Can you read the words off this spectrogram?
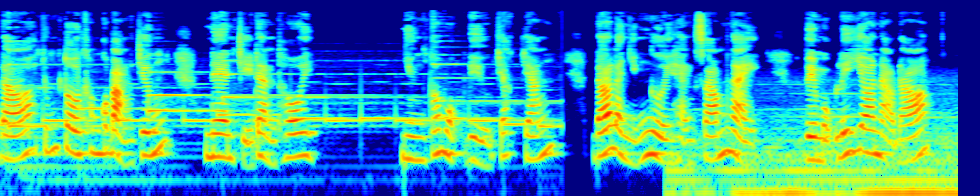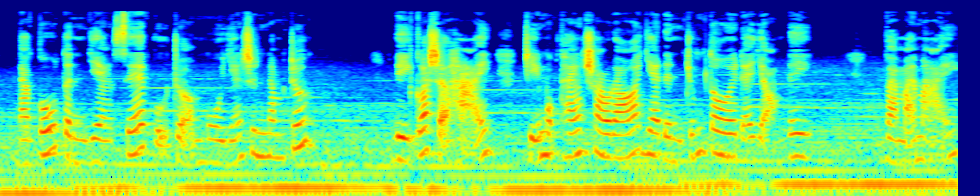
đó chúng tôi không có bằng chứng nên chỉ đành thôi. Nhưng có một điều chắc chắn, đó là những người hàng xóm này, vì một lý do nào đó, đã cố tình dàn xếp vụ trộm mùa Giáng sinh năm trước. Vì có sợ hãi, chỉ một tháng sau đó gia đình chúng tôi đã dọn đi và mãi mãi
